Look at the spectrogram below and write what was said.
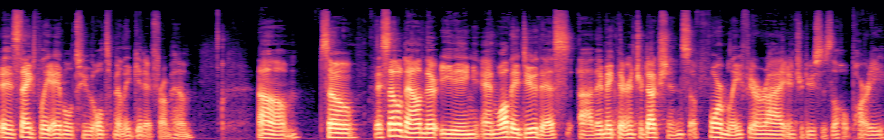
is thankfully able to ultimately get it from him. Um, so they settle down, they're eating, and while they do this, uh, they make their introductions. Uh, formally, Fy'ra Rai introduces the whole party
